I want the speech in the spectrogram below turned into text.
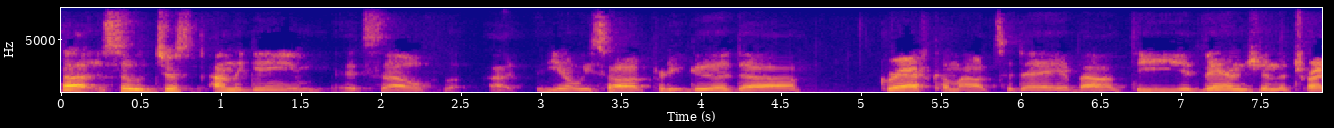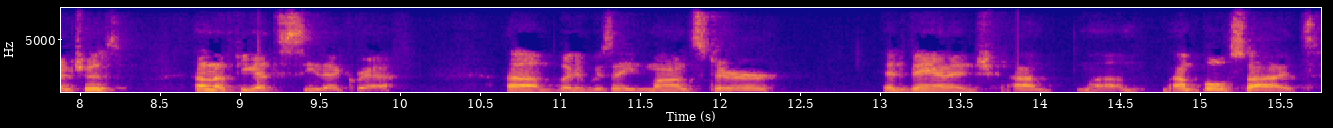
Uh, so just on the game itself, uh, you know, we saw a pretty good uh, graph come out today about the advantage in the trenches. I don't know if you got to see that graph, um, but it was a monster advantage on, um, on both sides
